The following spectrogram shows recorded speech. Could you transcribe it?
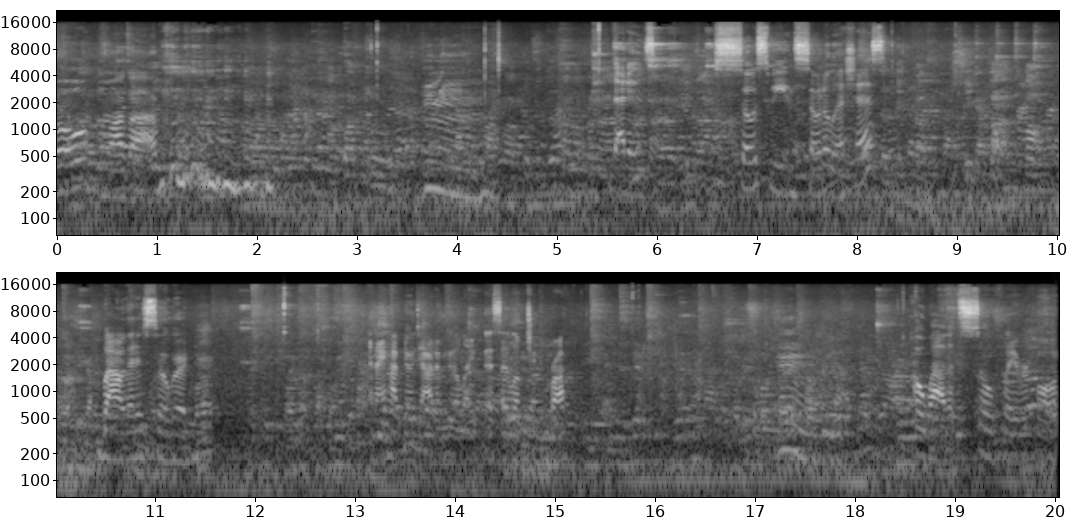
Oh my god. mm. That is so sweet and so delicious. Wow, that is so good. And I have no doubt I'm gonna like this. I love chicken broth. Mm. Oh wow, that's so flavorful.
